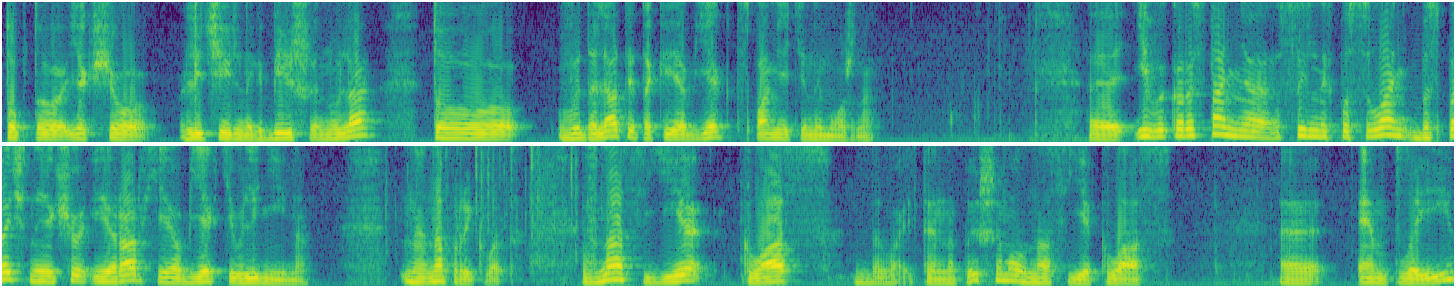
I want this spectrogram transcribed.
Тобто, якщо лічильник більше нуля, то видаляти такий об'єкт з пам'яті не можна. Е, І використання сильних посилань безпечне, якщо ієрархія об'єктів лінійна. Наприклад, в нас є клас, давайте напишемо, в нас є клас е, employee.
